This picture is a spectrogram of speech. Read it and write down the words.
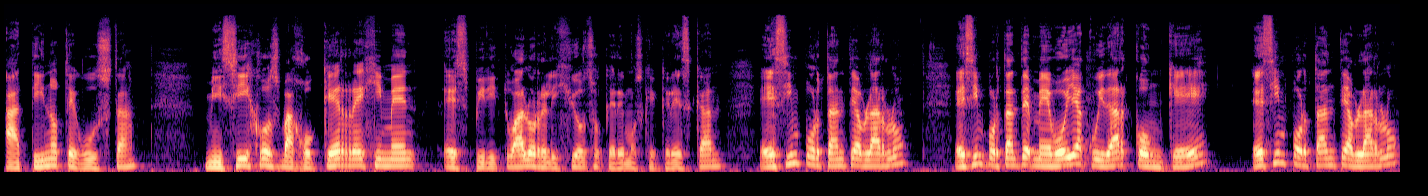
a ti no te gusta. Mis hijos, ¿bajo qué régimen espiritual o religioso queremos que crezcan? ¿Es importante hablarlo? ¿Es importante, me voy a cuidar con qué? ¿Es importante hablarlo?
